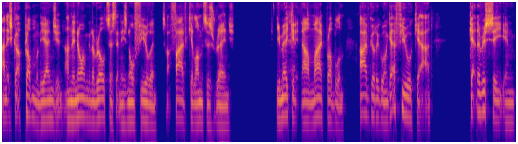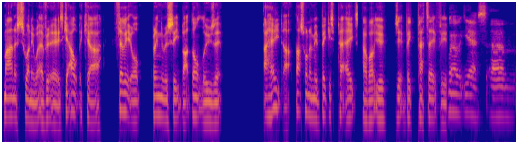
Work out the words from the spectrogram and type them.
and it's got a problem with the engine and they know I'm going to road test it and there's no fuel fueling, it's like five kilometers range. You're making it now my problem. I've got to go and get a fuel card, get the receipt in minus 20, whatever it is, get out the car, fill it up, bring the receipt back, don't lose it. I hate that. That's one of my biggest pet hates. How about you? Is it a big pet hate for you? Well, yes. Um,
